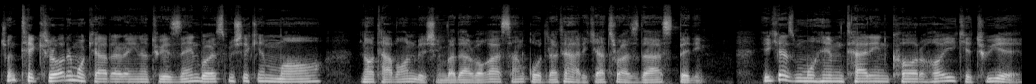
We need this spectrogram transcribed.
چون تکرار مکرر اینا توی ذهن باعث میشه که ما ناتوان بشیم و در واقع اصلا قدرت حرکت رو از دست بدیم. یکی از مهمترین کارهایی که توی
